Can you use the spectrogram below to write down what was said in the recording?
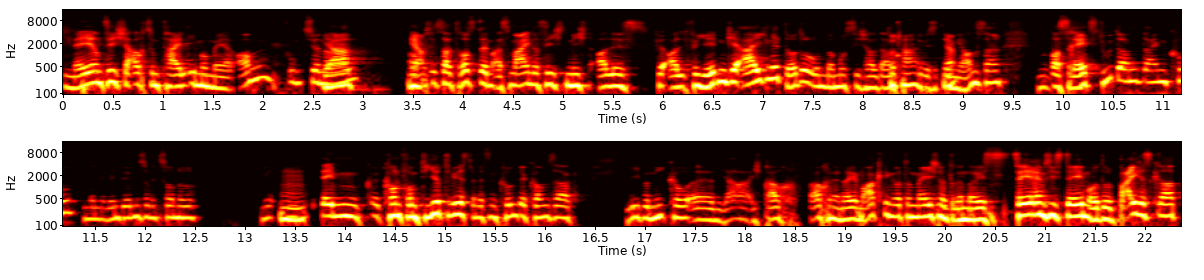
nähern sich ja auch zum Teil immer mehr an, funktional. Ja. Aber ja. es ist halt trotzdem aus meiner Sicht nicht alles für, all, für jeden geeignet, oder? Und man muss sich halt auch Total. gewisse Dinge ja. anschauen. Was rätst du dann deinen Kunden, wenn, wenn du eben so mit so einer mit mhm. dem konfrontiert wirst, wenn jetzt ein Kunde kommt und sagt, lieber Nico, ähm, ja, ich brauche brauch eine neue Marketing Automation oder ein neues CRM-System oder beides gerade.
